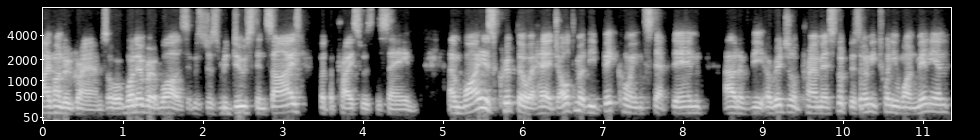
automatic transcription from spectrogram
500 grams or whatever it was. It was just reduced in size, but the price was the same. And why is crypto a hedge? Ultimately, Bitcoin stepped in out of the original premise look, there's only 21 million.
